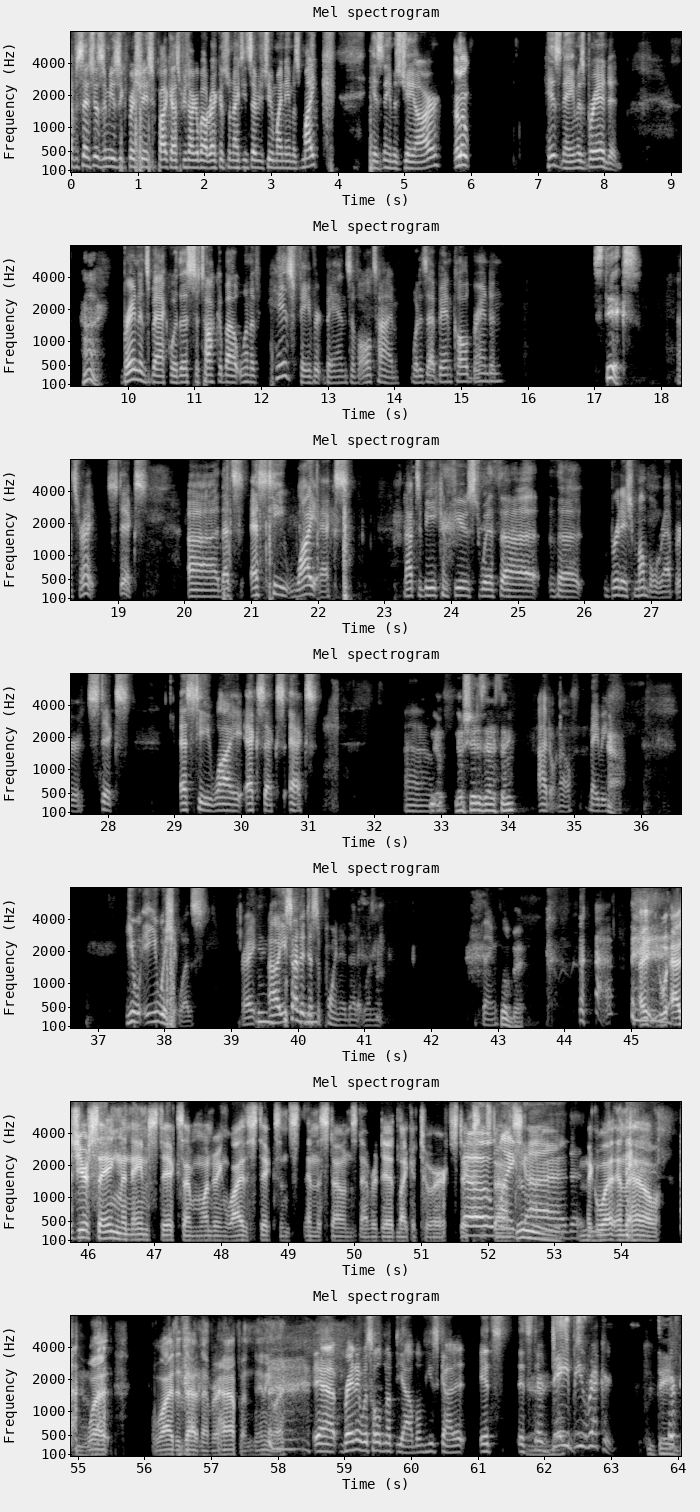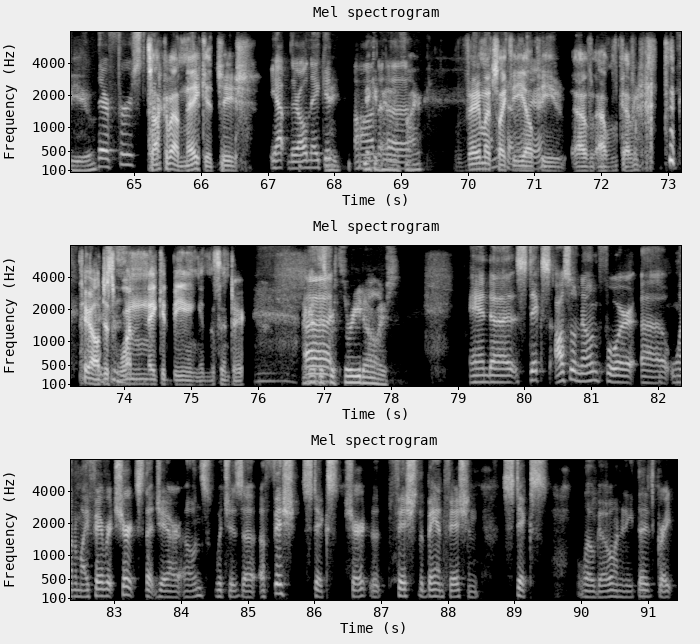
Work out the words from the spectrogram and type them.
Half Essentials and Music Appreciation Podcast. We talk about records from 1972. My name is Mike. His name is JR. Hello. His name is Branden. Hi. Branden's back with us to talk about one of his favorite bands of all time. What is that band called, Branden? Styx. That's right, Styx. Uh, that's S T Y X, not to be confused with uh, the British mumble rapper Styx, S T Y X X X. Um, No, no shit. Is that a thing? I don't know. Maybe Yeah. you you wish it was, right? Uh, you sounded disappointed that it wasn't. a Thing. A little bit. I, as you're saying the name Styx, I'm wondering why the Styx and, and the Stones never did like a tour. Styx Oh and my Stones. God. Like what in the hell? What? Why did that never happen? Anyway, Yeah, Branden was holding up the album. He's got it. It's it's their There you go. debut record. Debut. Their first. talk about naked. Geez, Yep, they're all naked Naked on. Naked Man uh, Fire. very much like the cover ELP al- album cover. They're all just one naked being in the center. I got this uh, for three dollars. And uh, Styx, also known for uh, one of my favorite shirts that JR owns, which is a, a Phish sticks shirt. Fish, the band fish, and Styx logo underneath it. It's great.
